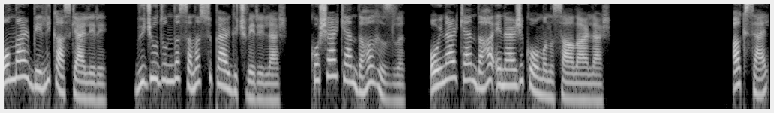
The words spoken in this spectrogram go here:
Onlar birlik askerleri. Vücudunda sana süper güç verirler. Koşarken daha hızlı, oynarken daha enerjik olmanı sağlarlar. Aksel,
